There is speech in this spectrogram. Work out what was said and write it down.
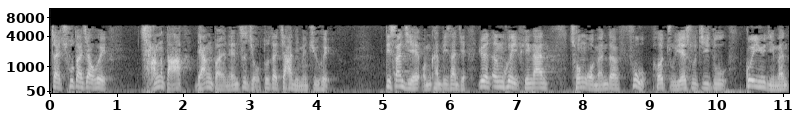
在初代教会长达两百年之久，都在家里面聚会。第三节，我们看第三节，愿恩惠平安从我们的父和主耶稣基督归于你们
